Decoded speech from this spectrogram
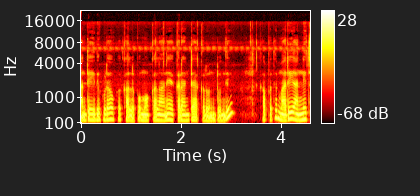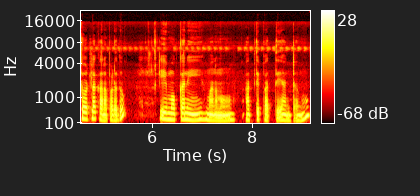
అంటే ఇది కూడా ఒక కలుపు మొక్కలానే ఎక్కడంటే అక్కడ ఉంటుంది కాకపోతే మరీ అన్ని చోట్ల కనపడదు. ఈ మొక్కని మనము అత్తిపత్తి అంటాము.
